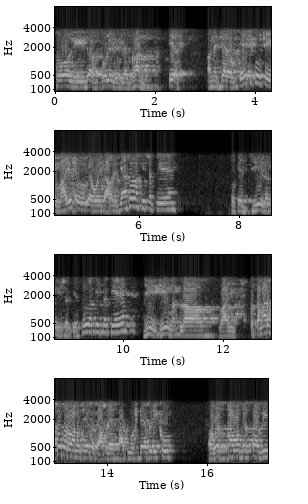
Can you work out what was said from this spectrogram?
સોલિડ સોલિડ એટલે ઘન એસ અને જ્યારે H2 છે એ વાયુ સ્વરૂપે હોય તો આપણે ત્યાં શું લખી શકીએ? તો કે જી લખી શકીએ. શું લખી શકીએ? જી જી મતલબ વાયુ. તો તમારે શું કરવાનું છે? તો કે આપણે સાતમું સ્ટેપ લખ્યું અવસ્થાઓ દર્શાવવી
